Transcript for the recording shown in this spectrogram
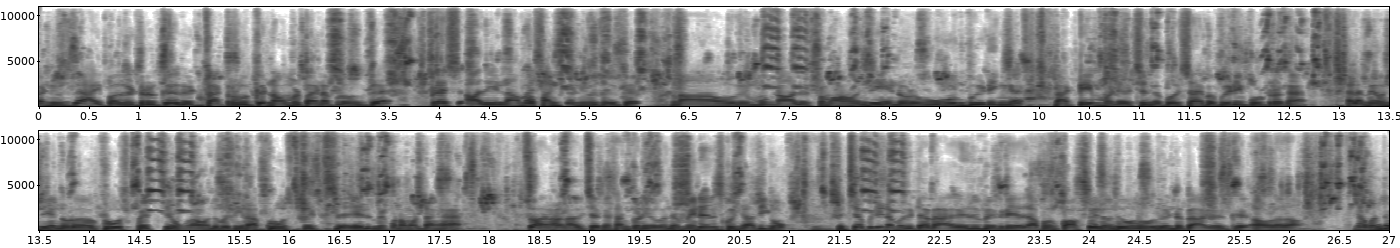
கன்யூஸில் ஹைப்பர் ஹெட் இருக்குது ஹெட் ஃபேக்டர் இருக்குது நார்மல் பைனாப்பிளும் இருக்குது ப்ளஸ் அது இல்லாமல் சன் கன்யூஸ் இருக்குது நான் ஒரு மூணு நாலு வருஷமாக வந்து என்னோடய ஓன் ப்ரீடிங்கை நான் டேம் பண்ணி வச்சிருந்த பேர்ட்ஸ் தான் இப்போ ப்ரீடிங் போட்டிருக்கேன். எல்லாமே வந்து என்னோடய க்ளோஸ் பெட்ஸ் இவங்களாம் வந்து பார்த்தீங்கன்னா க்ளோஸ் பெட்ஸ் எதுவுமே பண்ண மாட்டாங்க. ஸோ அதனால் நான் வச்சுருக்கேன். சன் சன்கொடியோ வந்து மெயின்டெனன்ஸ் கொஞ்சம் அதிகம். மிச்சப்படி நம்மக்கிட்ட பேக் எதுவுமே கிடையாது. அப்போ காக்டெயில் வந்து ஒரு ரெண்டு பேக் இருக்குது அவ்வளோதான் நான் வந்து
